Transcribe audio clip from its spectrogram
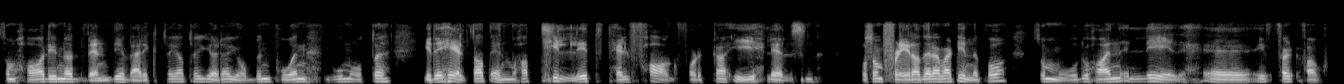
som har de nødvendige verktøyene til å gjøre jobben på en god måte. I det hele tatt, En må ha tillit til fagfolka i ledelsen. Og Som flere av dere har vært inne på, så må du ha en eh, fagfolk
